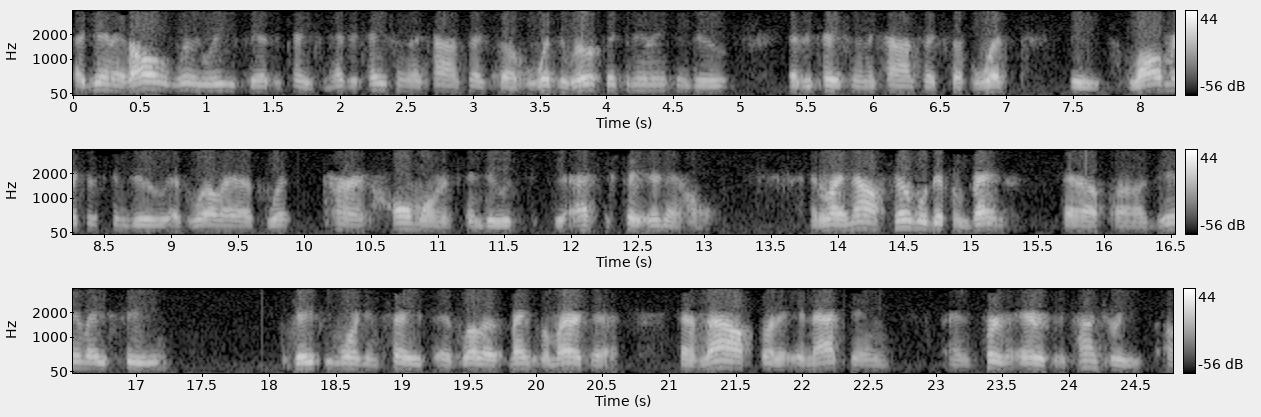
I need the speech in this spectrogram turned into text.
again, it all really leads to education. Education in the context of what the real estate community can do, education in the context of what the lawmakers can do, as well as what current homeowners can do to actually stay in their home. And right now, several different banks have uh, GMAC, J.P. Morgan Chase, as well as Bank of America, have now started enacting in certain areas of the country a,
